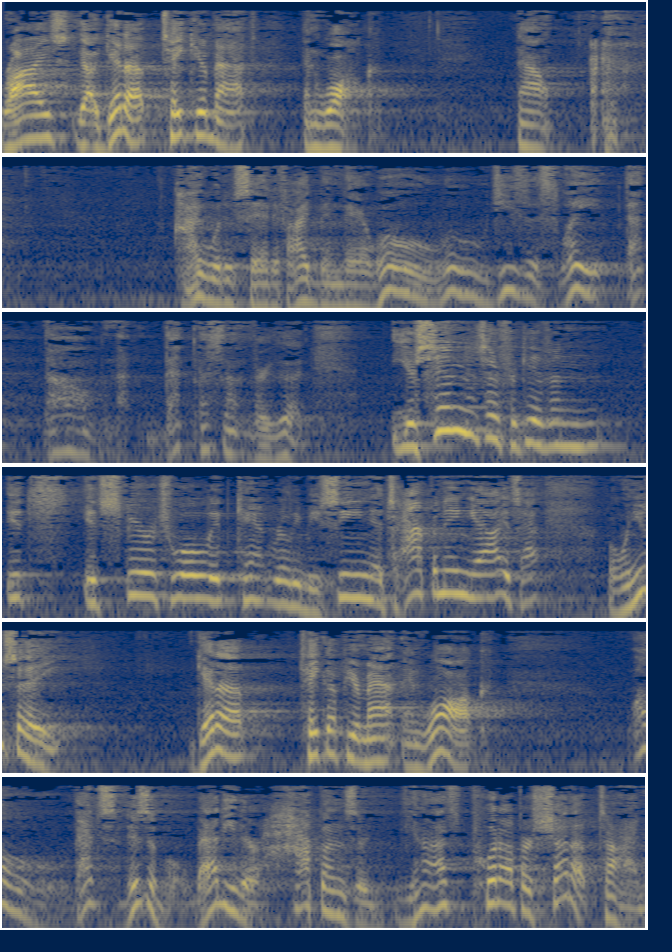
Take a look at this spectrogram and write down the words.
rise, uh, get up, take your mat and walk. Now, I would have said if I'd been there, whoa, whoa, Jesus, wait, that, no, that, that's not very good. Your sins are forgiven. It's, it's spiritual. It can't really be seen. It's happening. Yeah, it's. But when you say, get up, take up your mat and walk, whoa, that's visible. That either happens or, you know, that's put up or shut up time.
